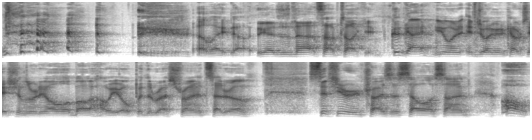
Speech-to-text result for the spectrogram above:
I'm like, no, the guy does not stop talking. Good guy, you know, enjoying a good conversation, learning all about how he opened the restaurant, etc. Sits here and tries to sell us on, oh,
